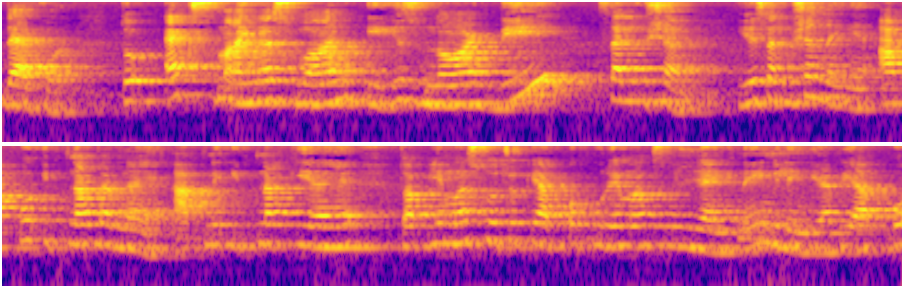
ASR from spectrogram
देयरफॉर तो x minus one is not the solution ये सल्यूशन नहीं है. आपको इतना करना है. आपने इतना किया है तो आप ये मत सोचो कि आपको पूरे मार्क्स मिल जाएँगे. नहीं मिलेंगे. अभी आपको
